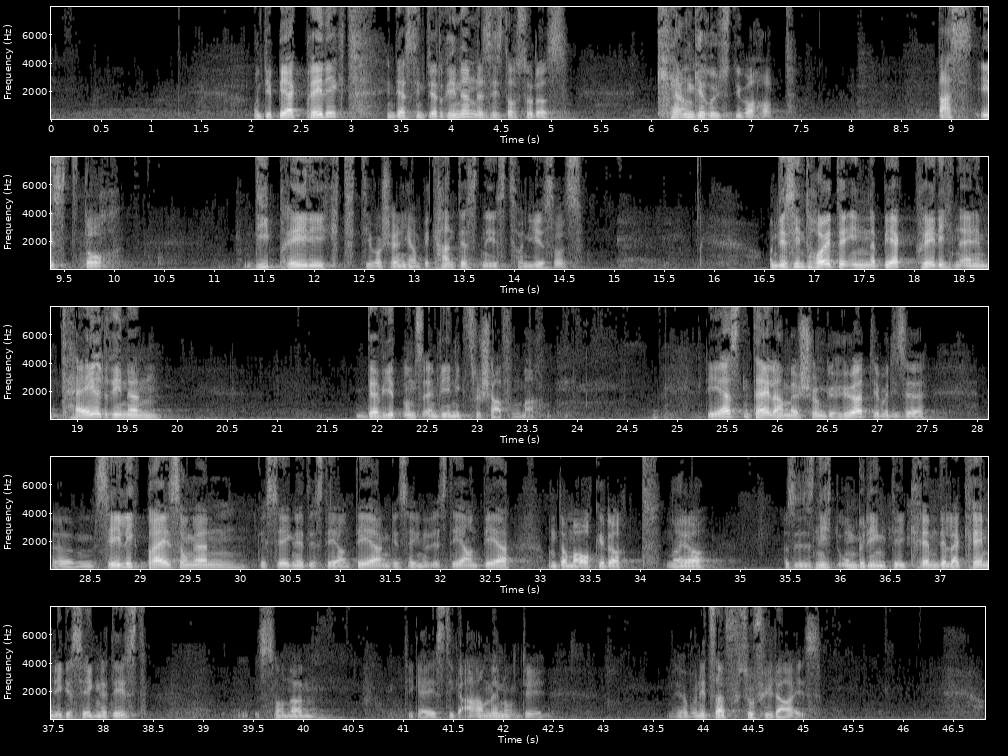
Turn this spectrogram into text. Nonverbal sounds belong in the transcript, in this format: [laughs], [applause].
Und die Bergpredigt, in der sind wir drinnen, das ist doch so das Kerngerüst überhaupt. Das ist doch die Predigt, die wahrscheinlich am bekanntesten ist von Jesus. Und wir sind heute in der Bergpredigt in einem Teil drinnen, der wird uns ein wenig zu schaffen machen. Die ersten Teile haben wir schon gehört über diese ähm, Seligpreisungen, gesegnet ist der und der und gesegnet ist der und der. Und da haben wir auch gedacht, naja, also es ist nicht unbedingt die Creme de la Creme, die gesegnet ist, sondern die geistig Armen und die, naja, wo nicht so viel da ist.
